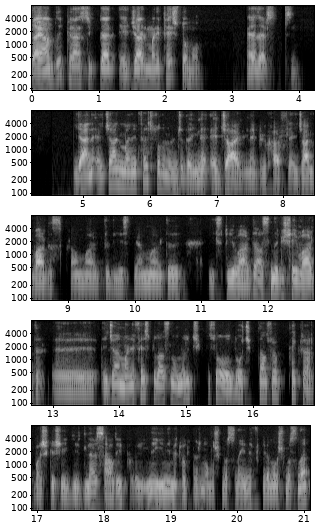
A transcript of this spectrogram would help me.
dayandığı prensipler Agile Manifesto mu? Ne dersin? Yani Agile Manifesto'dan önce de yine Agile, yine büyük harfle Agile vardı. Scrum vardı, DSTM vardı, XP vardı. Aslında bir şey vardı. Ee, Agile Manifesto da aslında onların çıktısı oldu. O çıktıktan sonra tekrar başka şey girdiler sağlayıp e, yine yeni metotların oluşmasına, yeni fikirlerin oluşmasına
